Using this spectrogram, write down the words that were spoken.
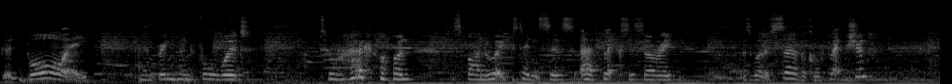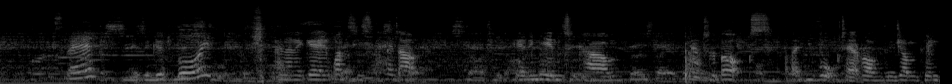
Good boy. And then bring him forward to work on the spinal extensors, uh, flexors, sorry, as well as cervical flexion. It's there. He's a good boy. And then again, once he's head up, getting him to come out of the box. Although he walked out rather than jumping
